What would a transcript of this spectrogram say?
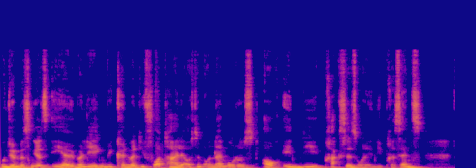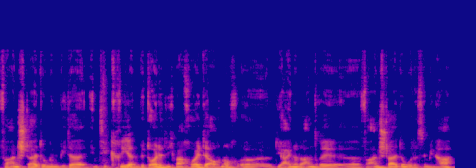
Und wir müssen jetzt eher überlegen, wie können wir die Vorteile aus dem Online-Modus auch in die Praxis oder in die Präsenzveranstaltungen wieder integrieren. Bedeutet, ich mache heute auch noch äh, die ein oder andere äh, Veranstaltung oder Seminar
